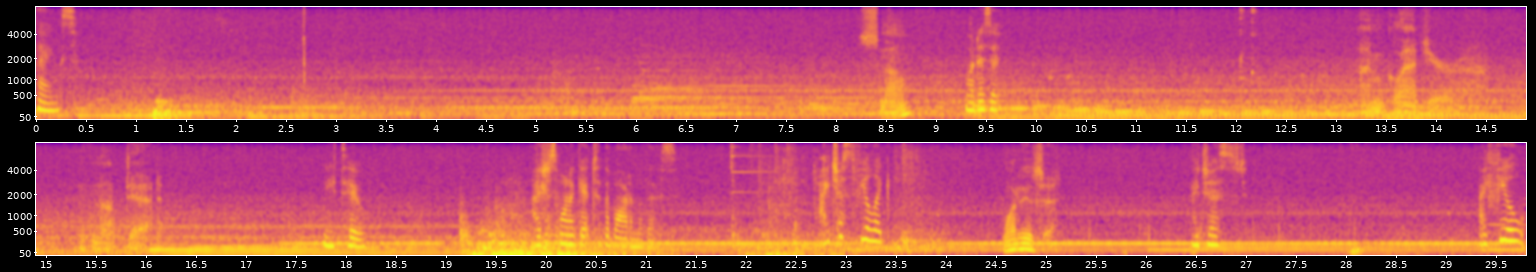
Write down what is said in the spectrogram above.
Thanks. Snow, What is it? I'm glad you're not dead. Me too. I just want to get to the bottom of this. I just feel like What is it? I just. I feel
